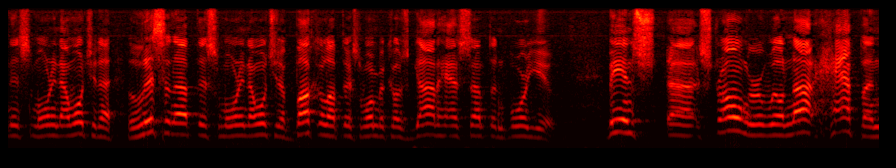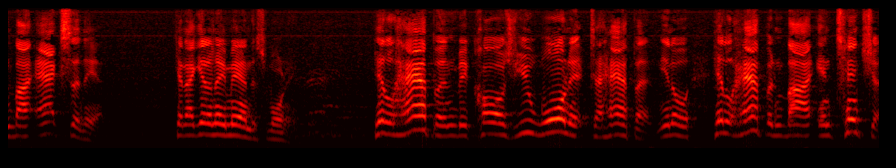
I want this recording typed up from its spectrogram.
this morning. I want you to listen up this morning. I want you to buckle up this morning because God has something for you. Being uh, stronger will not happen by accident. Can I get an amen this morning? It'll happen because you want it to happen. You know, it'll happen by intention.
